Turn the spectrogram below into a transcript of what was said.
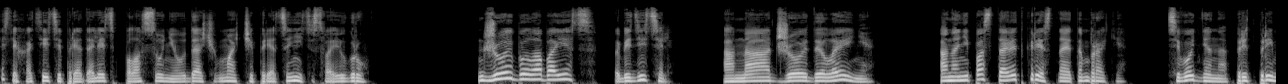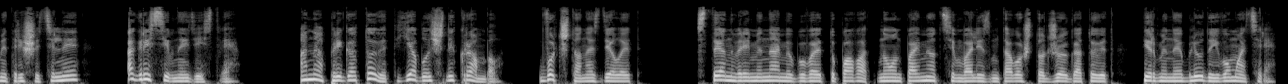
Если хотите преодолеть полосу неудач в матче, переоцените свою игру». Джой была боец, победитель. Она Джой Делейни. Она не поставит крест на этом браке. Сегодня она предпримет решительные, агрессивные действия. Она приготовит яблочный крамбл. Вот что она сделает. Стэн временами бывает туповат, но он поймет символизм того, что Джой готовит фирменное блюдо его матери.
